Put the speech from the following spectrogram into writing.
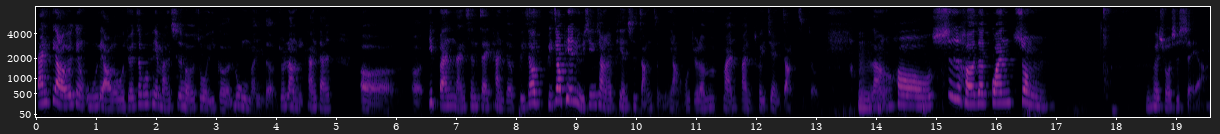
单调，有点无聊了，我觉得这部片蛮适合做一个入门的，就让你看看，呃呃，一般男生在看的比较比较偏女性向的片是长怎么样？我觉得蛮蛮推荐这样子的。嗯，然后适合的观众。你会说是谁啊？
